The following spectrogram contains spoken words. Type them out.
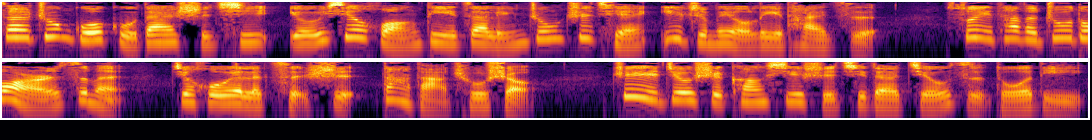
在中国古代时期，有一些皇帝在临终之前一直没有立太子，所以他的诸多儿子们就会为了此事大打出手。这也就是康熙时期的九子夺嫡。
